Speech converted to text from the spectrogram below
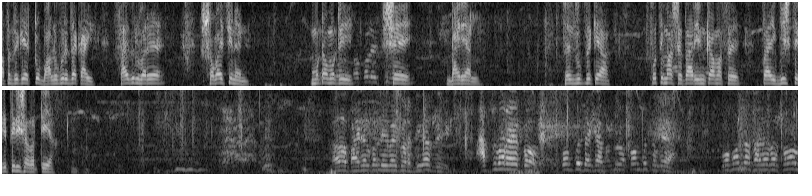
আপনাদেরকে একটু ভালো করে দেখাই। সাইদুল ভাইরে সবাই চিনেন। মোটামুটি সে ভাইরাল। ফেসবুক থেকে প্রতি মাসে তার ইনকাম আছে প্রায় বিশ থেকে তিরিশ হাজার টাকা। হ্যাঁ ভাইরাল করলে এবার করো ঠিক আছে? আর তোমার কম কম করে থাকে কম কখন যা সাড়ে কম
